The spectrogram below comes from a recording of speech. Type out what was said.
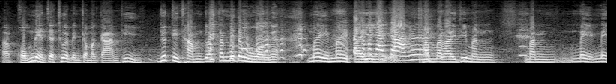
เอ่อผมเนี่ยจะช่วยเป็นกรรมการที่ยุติธรรมครับท่านไม่ต้องห่วงอะไม่ไม่ไปเป็นกรรมการกลางใช่ไหมทำอะไรที่มันมันไม่ไม่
